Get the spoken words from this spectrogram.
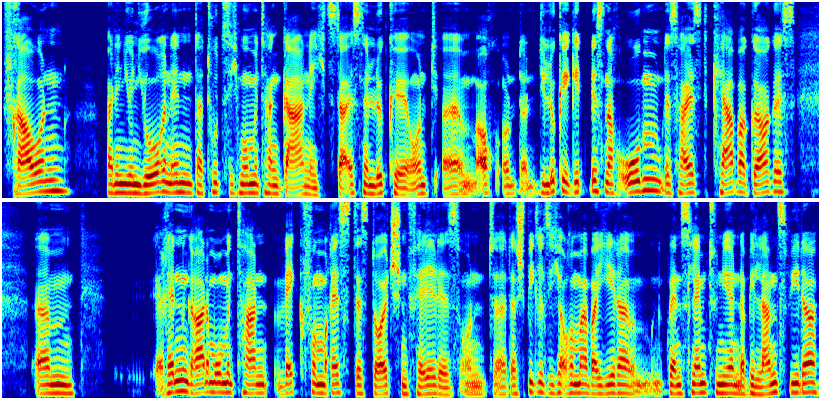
Frauen, bei den Juniorinnen, da tut sich momentan gar nichts. Da ist eine Lücke und ähm, auch und die Lücke geht bis nach oben. Das heißt, Kerber, Görges ähm, rennen gerade momentan weg vom Rest des deutschen Feldes und äh, das spiegelt sich auch immer bei jeder Grand Slam Turnier in der Bilanz wieder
